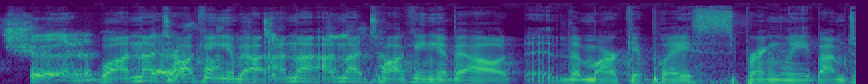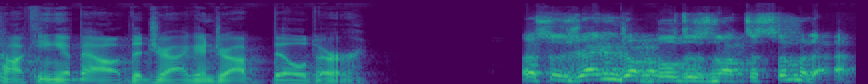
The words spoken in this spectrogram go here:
churn. Well, I'm not they're talking about, about I'm not I'm not talking about the marketplace Springleap. I'm talking about the drag and drop builder. Oh, so the drag and drop builder is not dissimilar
